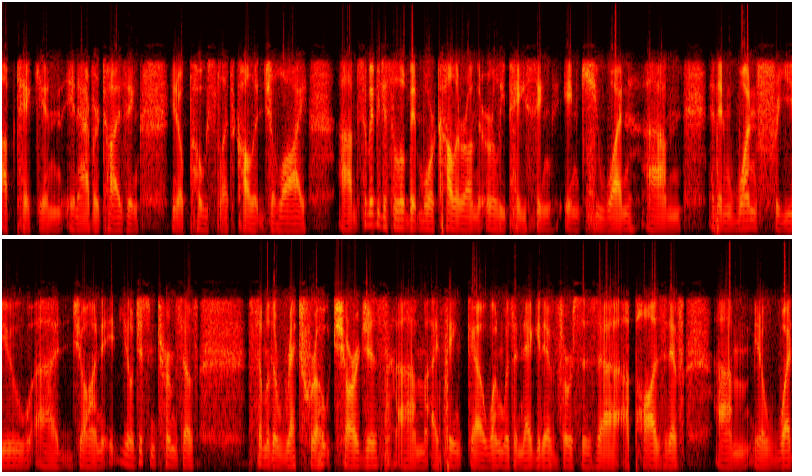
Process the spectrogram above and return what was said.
uptick in in advertising you know, post, let's call it July. Um, so maybe just a little bit more color on the early pacing in Q1. Um, and then one for you, John, you know, just in terms of some of the retro charges. Um, I think uh, one was a negative versus uh, a positive. Um, you know, what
